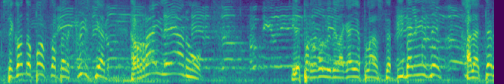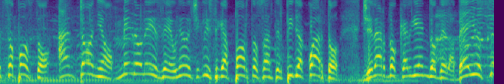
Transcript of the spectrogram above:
secondo posto per Cristian Raileano il portagollo della Gaia Plast Bibanese. Al terzo posto Antonio Merolese Unione Ciclistica Porto Sant'Elpidio a quarto Gerardo Caliendo della Beius.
